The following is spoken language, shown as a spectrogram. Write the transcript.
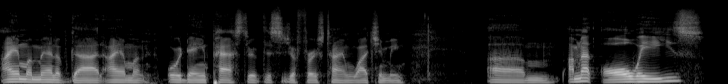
I am a man of God. I am an ordained pastor. If this is your first time watching me, um, I'm not always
